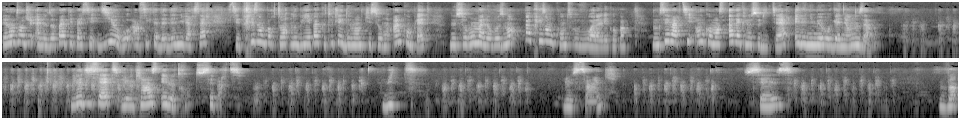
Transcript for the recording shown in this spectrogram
Bien entendu, elle ne doit pas dépasser 10 euros ainsi que ta date d'anniversaire. C'est très important. N'oubliez pas que toutes les demandes qui seront incomplètes ne seront malheureusement pas prises en compte. Voilà les copains. Donc c'est parti, on commence avec le solitaire et les numéros gagnants nous avons le 17, le 15 et le 30. C'est parti. 8, le 5, 16, 20,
